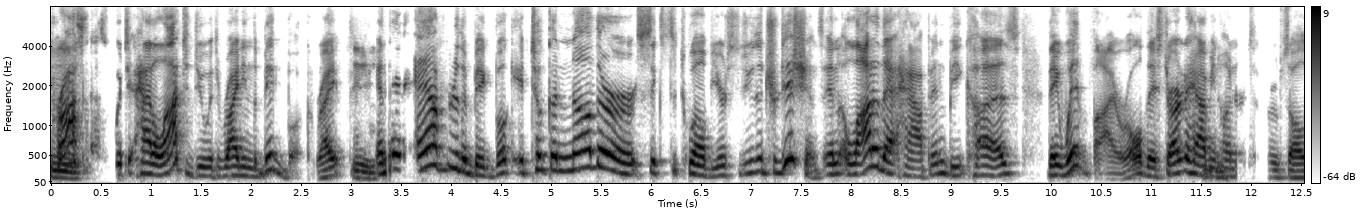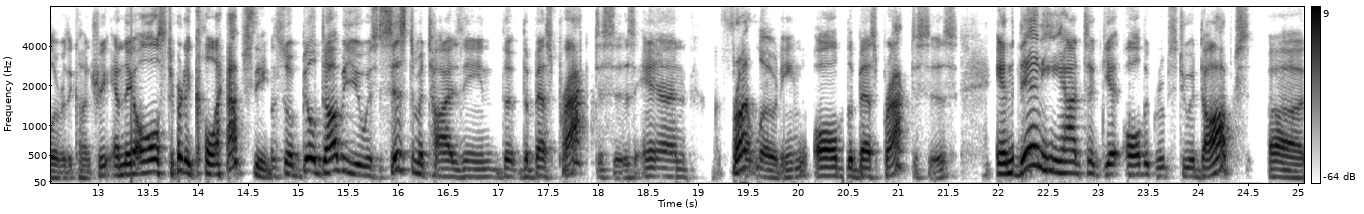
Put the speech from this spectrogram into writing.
mm. process, which had a lot to do with writing the big book, right? Mm. And then after the big book, it took another six to 12 years to do the traditions. And a lot of that happened because they went viral. They started having mm. hundreds of groups all over the country and they all started collapsing. So Bill W is systematizing the, the best practices and front loading all the best practices. And then he had to get all the groups to adopt uh,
